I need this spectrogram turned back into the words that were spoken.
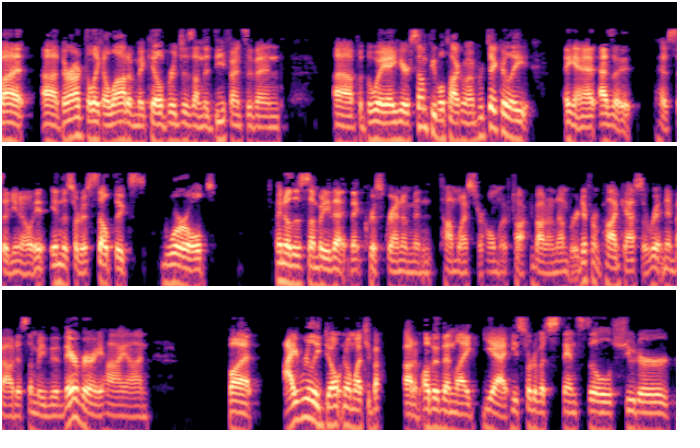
But uh, there aren't like a lot of Mikal Bridges on the defensive end. Uh, but the way I hear some people talking about, particularly again, as I have said, you know, in, in, the sort of Celtics world, I know there's somebody that, that Chris Grenham and Tom Westerholm have talked about on a number of different podcasts have written about as somebody that they're very high on. But I really don't know much about him other than like, yeah, he's sort of a standstill shooter,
